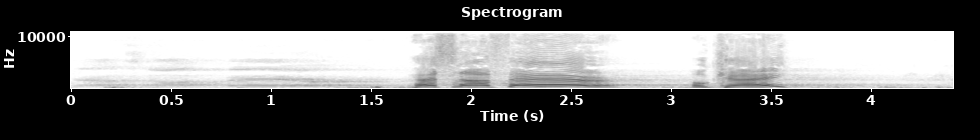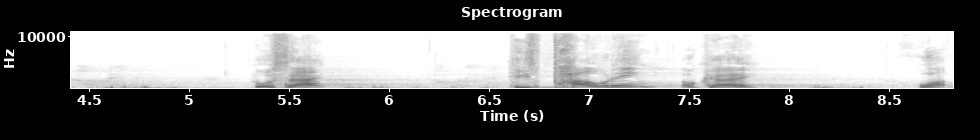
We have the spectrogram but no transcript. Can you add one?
That's not fair. That's not fair. Okay? What's that? He's pouting. Okay? What?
